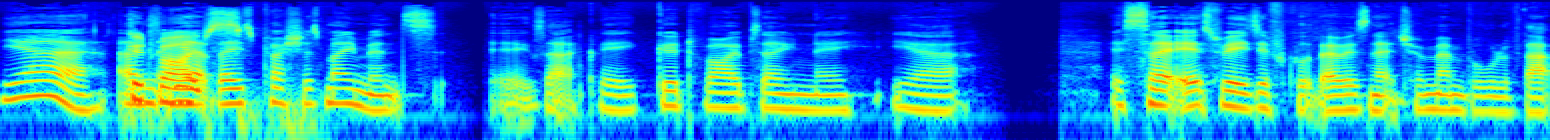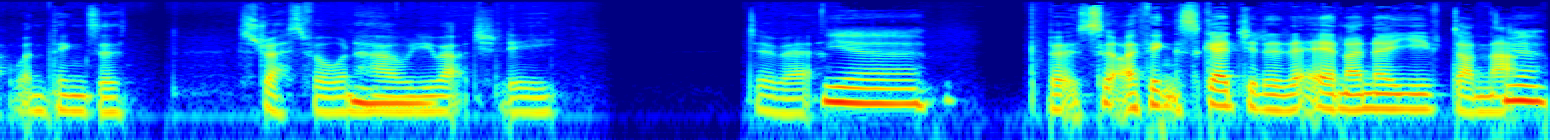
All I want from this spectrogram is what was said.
Yeah, good vibes. Yeah, those precious moments. Exactly, good vibes only. Yeah. It's so it's really difficult though, isn't it, to remember all of that when things are stressful and how you actually do it. Yeah. But so I think scheduling it in. I know you've done that yeah.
